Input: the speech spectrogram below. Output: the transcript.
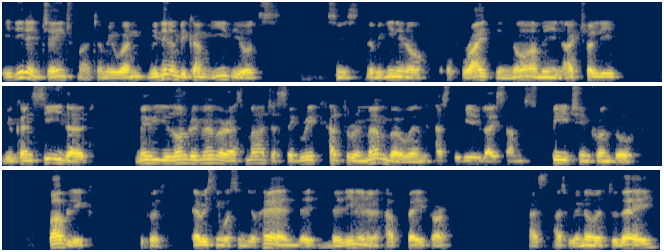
it didn't change much. I mean, when we didn't become idiots since the beginning of, of writing, no? I mean, actually, you can see that maybe you don't remember as much as a Greek had to remember when has to give like some speech in front of public because everything was in your head. They, they didn't even have paper as, as we know it today.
